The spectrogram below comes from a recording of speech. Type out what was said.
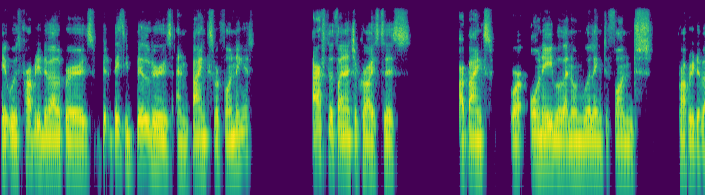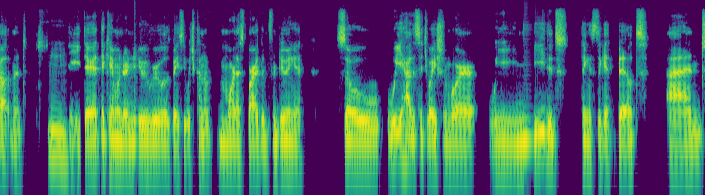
it was property developers, basically builders and banks were funding it. After the financial crisis, our banks were unable and unwilling to fund property development. Mm. They, they came under new rules, basically, which kind of more or less barred them from doing it. So we had a situation where we needed things to get built, and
